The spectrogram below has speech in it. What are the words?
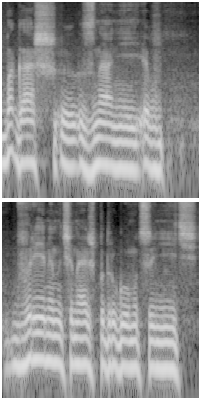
багаж э, знаний, э, время начинаешь по-другому ценить.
